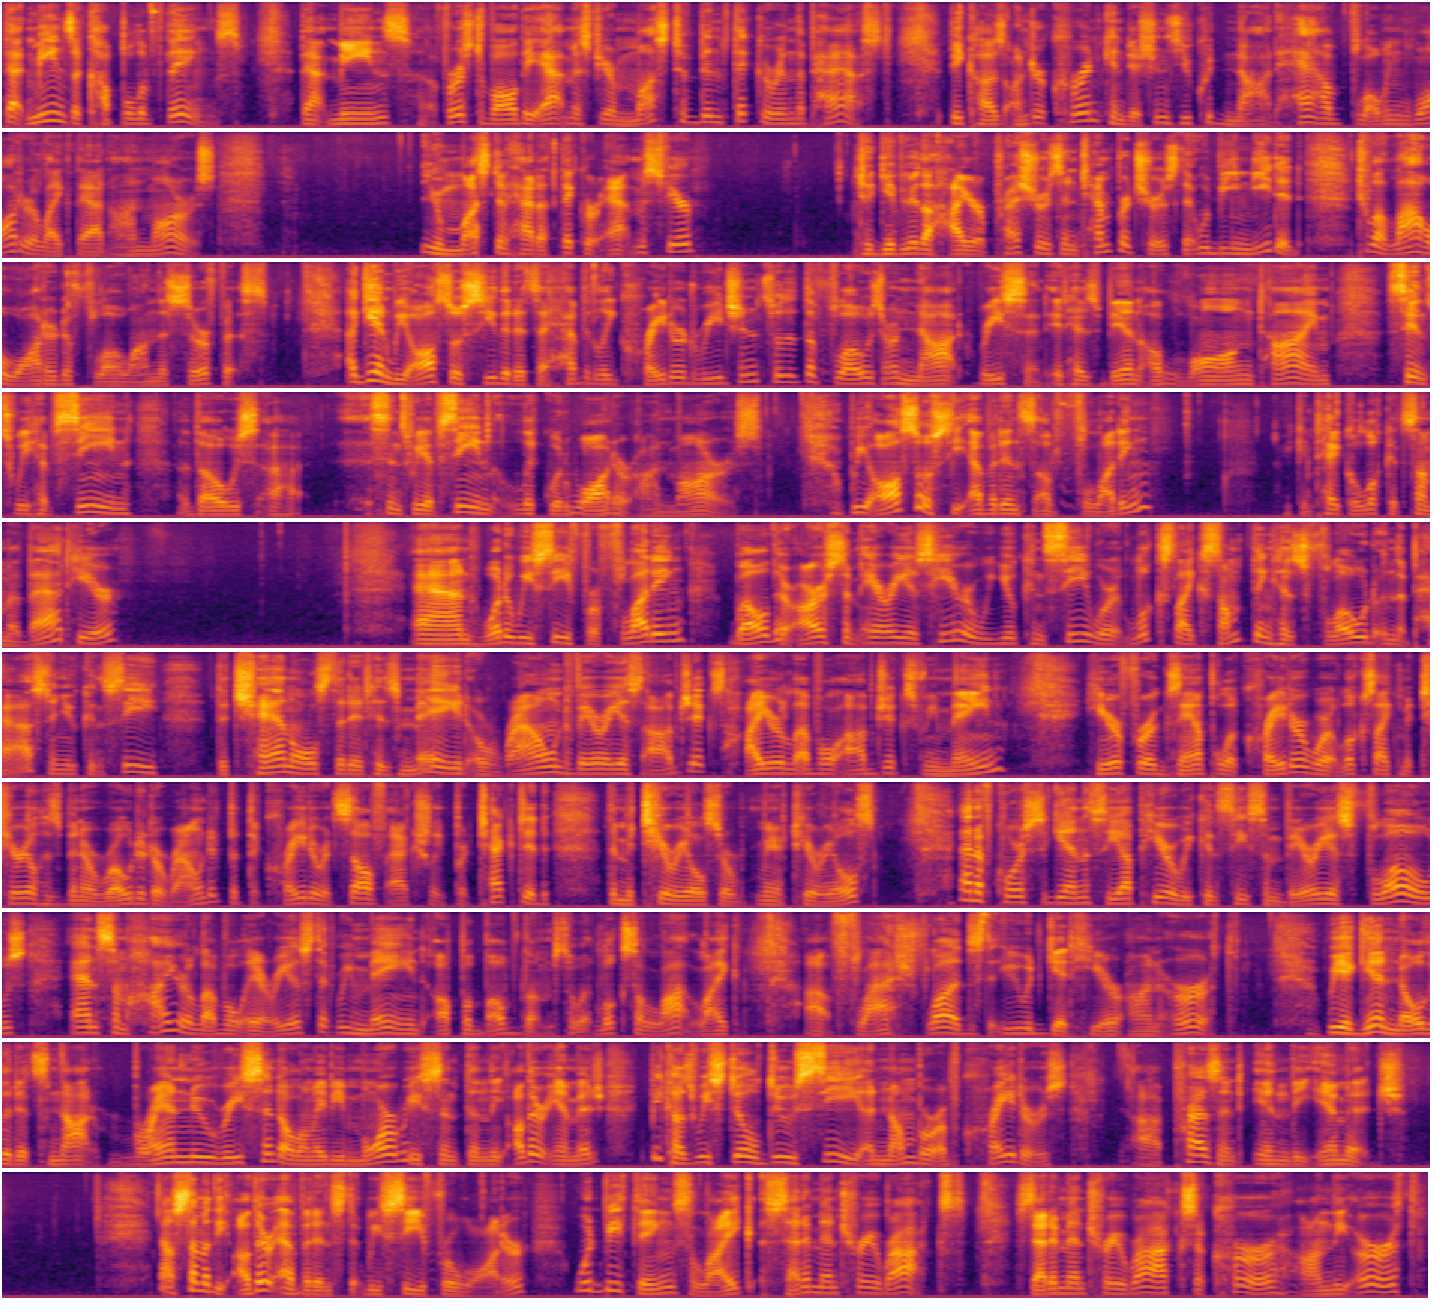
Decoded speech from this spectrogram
That means a couple of things. That means first of all, the atmosphere must have been thicker in the past because under current conditions, you could not have flowing water like that on Mars you must have had a thicker atmosphere to give you the higher pressures and temperatures that would be needed to allow water to flow on the surface. Again, we also see that it's a heavily cratered region so that the flows are not recent. It has been a long time since we have seen those uh, since we have seen liquid water on Mars. We also see evidence of flooding. We can take a look at some of that here. And what do we see for flooding? Well, there are some areas here where you can see where it looks like something has flowed in the past and you can see the channels that it has made around various objects higher level objects remain here for example a crater where it looks like material has been eroded around it but the crater itself actually protected the materials or materials and of course, again, see up here, we can see some various flows and some higher level areas that remained up above them. So it looks a lot like uh, flash floods that you would get here on Earth. We again know that it's not brand new recent, although maybe more recent than the other image, because we still do see a number of craters uh, present in the image. Now some of the other evidence that we see for water would be things like sedimentary rocks. Sedimentary rocks occur on the earth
